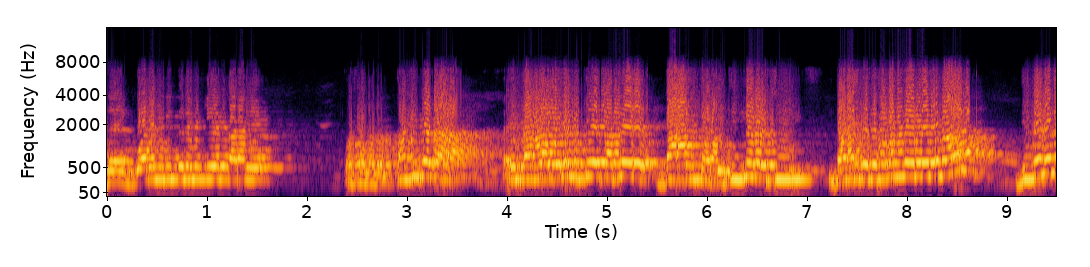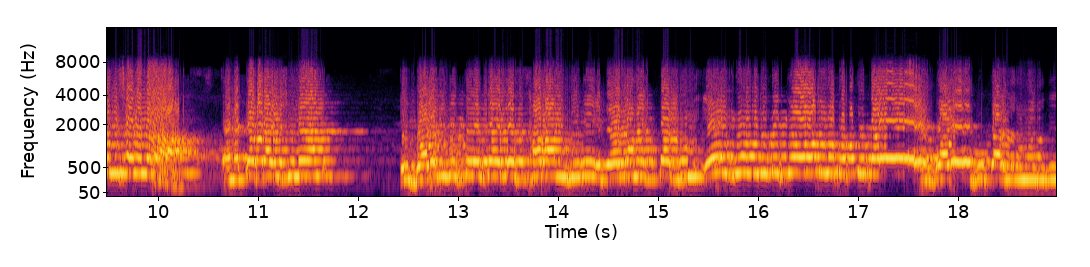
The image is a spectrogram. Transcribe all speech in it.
দেয়। ঘরের ভিতরে কে তাকে কথা বলেন তাকে কেটা এই দাদা বলেন, কে তাকে দান তাকে ঠিক না বলছি? দাদিকে সালাম দেওয়া না? দিবেন না বিষয় না একটা তাই শুনেন এই ঘরের ভিতরে চাইলে সালাম দিবি, এটা এমন একটা গুণ, এই গুণ যদি কেউ অর্জন করতে পারে ঘরে ঢুকার সময় যদি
